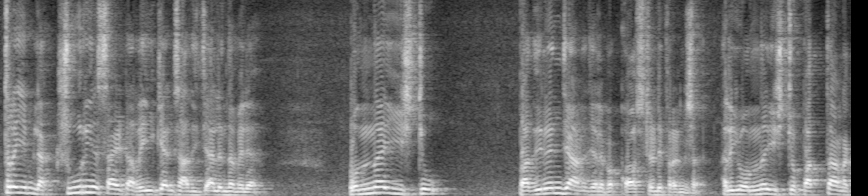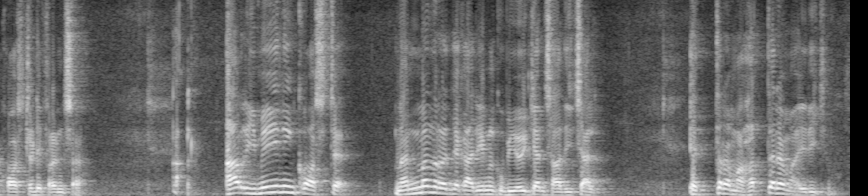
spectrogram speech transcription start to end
ഇത്രയും ലക്ഷൂറിയസ് ആയിട്ട് അറിയിക്കാൻ സാധിച്ചാലും തമ്മിൽ ഒന്ന് ഈസ്റ്റു പതിനഞ്ചാണ് ചിലപ്പോൾ കോസ്റ്റ് ഡിഫറൻസ് അല്ലെങ്കിൽ ഒന്ന് ഈസ്റ്റു പത്താണ് കോസ്റ്റ് ഡിഫറൻസ് ആ റിമൈനിങ് കോസ്റ്റ് നന്മ നിറഞ്ഞ കാര്യങ്ങൾക്ക് ഉപയോഗിക്കാൻ സാധിച്ചാൽ എത്ര മഹത്തരമായിരിക്കും.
